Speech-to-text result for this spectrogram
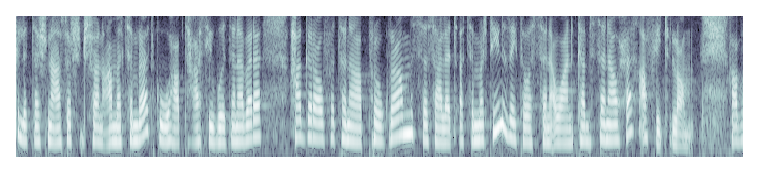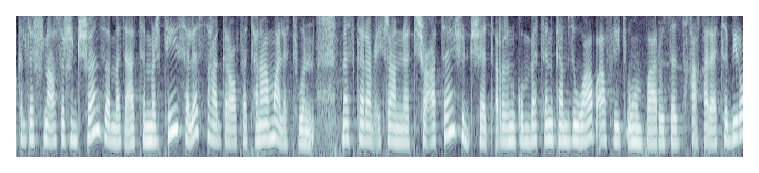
2016 ዓ ም ክወሃብ ተሓሲቡ ዝነበረ ሃገራዊ ፈተና ፕሮግራም ዝተሳለጠ ትምህርቲ ንዘይተወሰነ እዋን ከም ዝተናውሐ ኣፍሊጡሎም ኣብ 2016 ዘመነ ትምህርቲ ሰለስተ ሃገራዊ ፈተና ማለት እውን መስከረም 27 6 ጥርን ጉንበትን ከም ዝወሃብ ኣፍሊጡ ምንባሩ ዘዘኻኸረ እቲ ቢሮ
